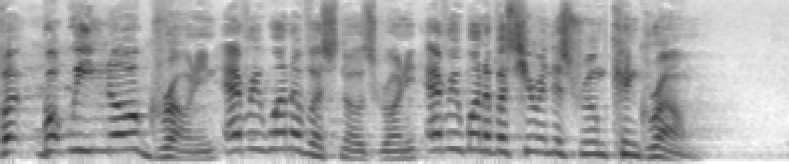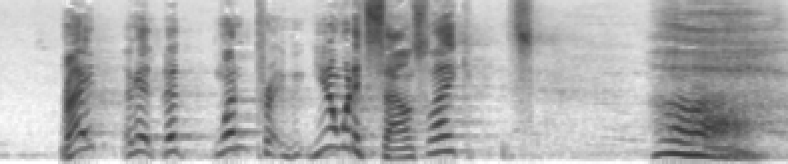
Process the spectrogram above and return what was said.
But, but we know groaning. Every one of us knows groaning. Every one of us here in this room can groan. Right? Okay, that one, you know what it sounds like? It's, oh.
